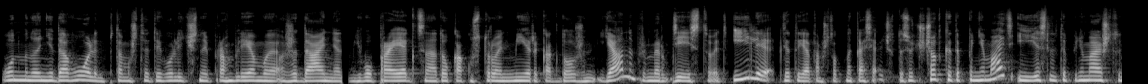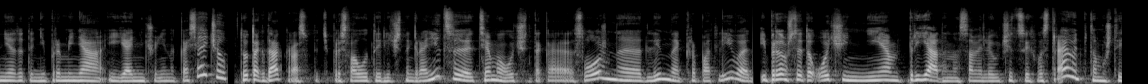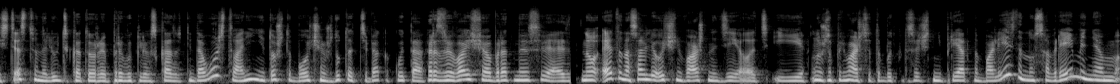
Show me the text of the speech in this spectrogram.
он мной недоволен, потому что это его личные проблемы, ожидания, его проекция на то, как устроен мир и как должен я, например, действовать, или где-то я там что-то накосячу. То есть очень четко это понимать, и если ты понимаешь, что нет, это не про меня, и я ничего не накосячил, то тогда как раз вот эти пресловутые личные границы, тема очень такая сложная, длинная, кропотливая, и при том, что это очень неприятно, на самом деле, учиться их выстраивать, потому что, естественно, люди, которые привыкли высказывать недовольство, они не то чтобы очень ждут от тебя какую-то развивающую обратную связь. Но это на самом деле очень важно делать. И нужно понимать, что это будет достаточно неприятно болезненно, но со временем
